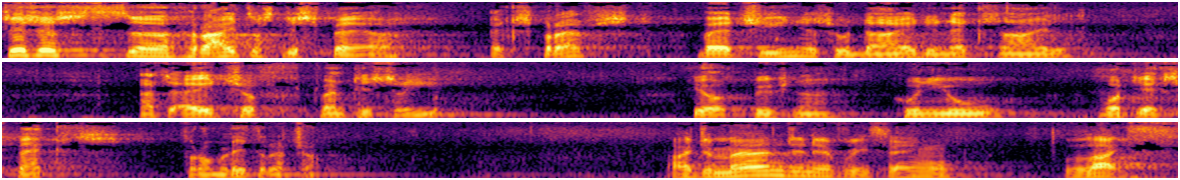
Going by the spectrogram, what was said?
This is the writer's despair expressed by a genius who died in exile at the age of 23, Georg Büchner, who knew what he expects from literature. I demand in everything life,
